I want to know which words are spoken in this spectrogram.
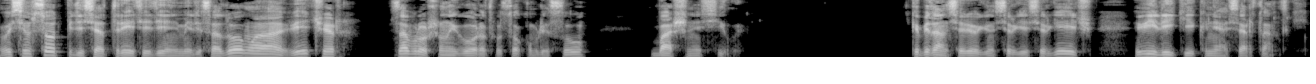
853-й день Мерисодома, вечер, заброшенный город в высоком лесу, башня силы. Капитан Серегин Сергей Сергеевич, великий князь Артанский.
